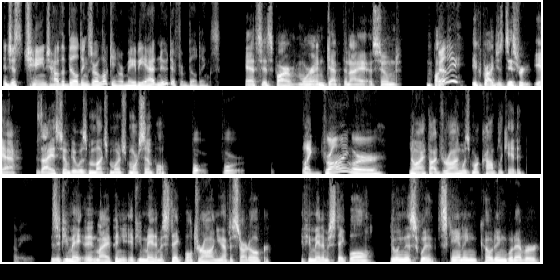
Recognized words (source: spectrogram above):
and just change how the buildings are looking or maybe add new different buildings. Yeah, it's it's far more in depth than I assumed. But Really? You could probably just disregard. Yeah, because I assumed it was much much more simple. For for like drawing or No, I thought drawing was more complicated. Because if you made, in my opinion, if you made a mistake while drawing, you have to start over. If you made a mistake while doing this with scanning, coding, whatever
